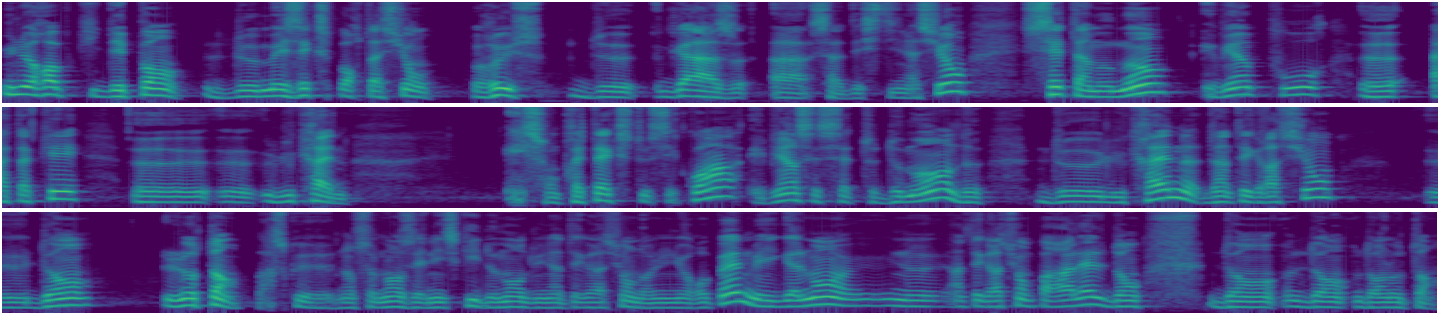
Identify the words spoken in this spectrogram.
une Europe qui dépend de mes exportations russes de gaz à sa destination, c'est un moment eh pour euh, attaquer euh, l'Ukraine. Et son prétexte, c'est quoi? Eh bien, c'est cette demande de l'Ukraine d'intégration dans l'OTAN, parce que non seulement Zelensky demande une intégration dans l'Union européenne, mais également une intégration parallèle dans, l'OTAN.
